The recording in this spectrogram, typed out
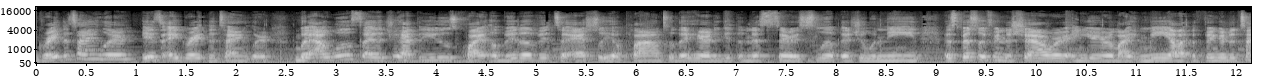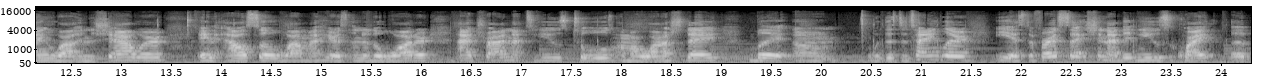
great detangler is a great detangler. But I will say that you have to use quite a bit of it to actually apply onto the hair to get the necessary slip that you would need especially if you're in the shower and you're like me I like to finger detangle while in the shower and also while my hair is under the water I try not to use tools on my wash day. But um with this detangler yes the first section I didn't use quite a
